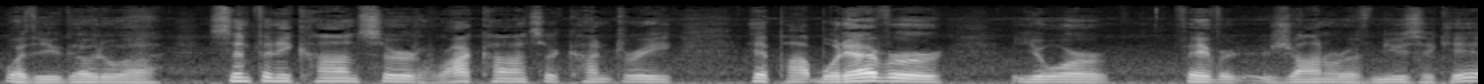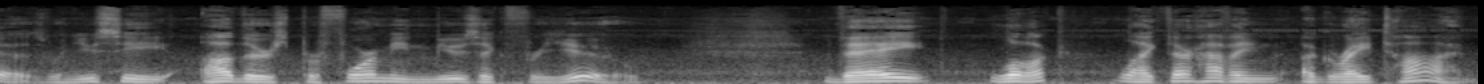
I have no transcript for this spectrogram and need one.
Whether you go to a symphony concert, a rock concert, country, hip hop, whatever your favorite genre of music is, when you see others performing music for you, they look like they're having a great time,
